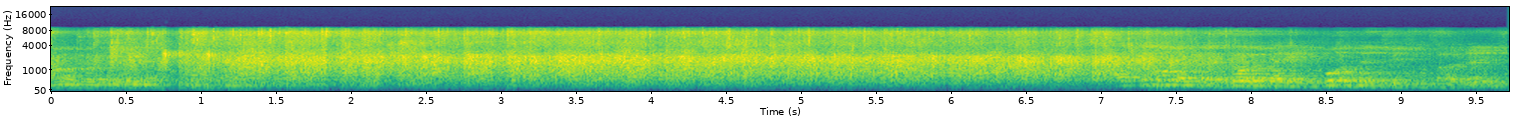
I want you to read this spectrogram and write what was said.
ao que você tem. A segunda pessoa, que era importantíssima para a gente,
